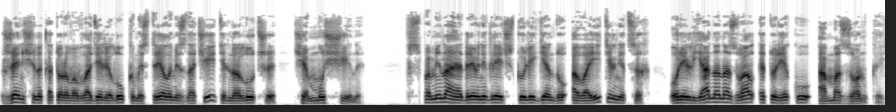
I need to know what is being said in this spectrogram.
женщины которого владели луком и стрелами значительно лучше, чем мужчины. Вспоминая древнегреческую легенду о воительницах, Орельяно назвал эту реку Амазонкой.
